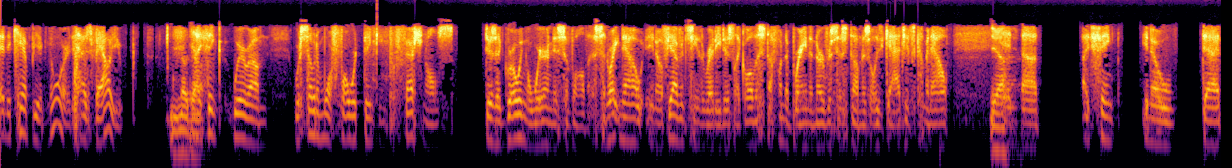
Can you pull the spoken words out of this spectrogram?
and it can't be ignored. It has value. no And doubt. I think we're um, we're some of the more forward-thinking professionals. There's a growing awareness of all this, and right now, you know, if you haven't seen it already, there's like all this stuff on the brain, the nervous system. There's all these gadgets coming out, yeah. and uh, I think you know that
